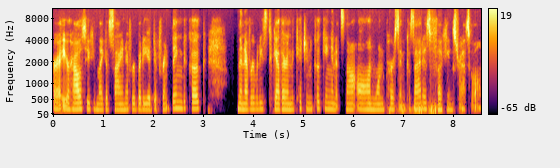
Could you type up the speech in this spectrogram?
or at your house you can like assign everybody a different thing to cook. And then everybody's together in the kitchen cooking and it's not all on one person because that is fucking stressful.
